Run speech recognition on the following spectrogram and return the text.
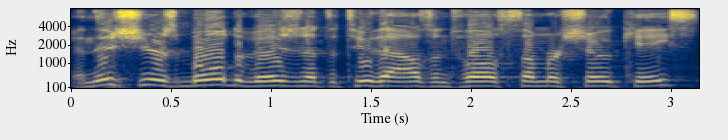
In this year's Bull division at the 2012 Summer Showcase,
